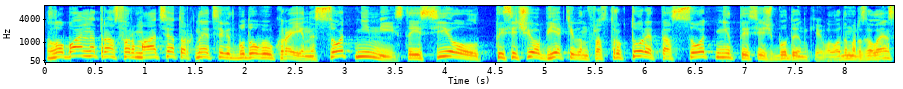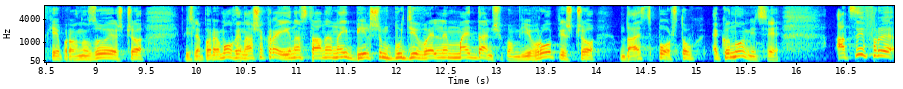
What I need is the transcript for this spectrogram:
Глобальна трансформація торкнеться відбудови України. Сотні міст і сіл, тисячі об'єктів інфраструктури та сотні тисяч будинків. Володимир Зеленський прогнозує, що після перемоги наша країна стане найбільшим будівельним майданчиком в Європі, що дасть поштовх економіці. А цифри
